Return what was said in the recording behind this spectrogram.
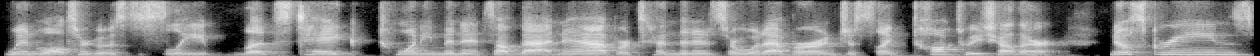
when Walter goes to sleep, let's take 20 minutes of that nap or 10 minutes or whatever and just like talk to each other. No screens,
